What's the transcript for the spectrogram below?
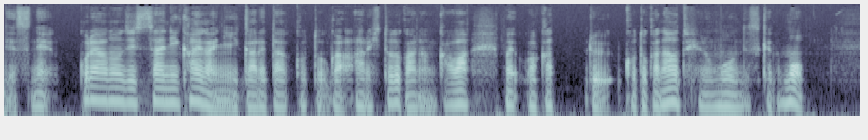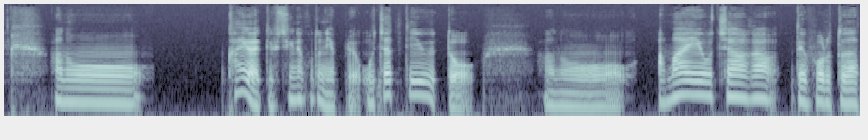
いですね。これあの実際に海外に行かれたことがある人とかなんかは、まあ、分かることかなというふうに思うんですけどもあのー、海外って不思議なことにやっぱりお茶っていうとあのー、甘いお茶がデフォルトだっ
